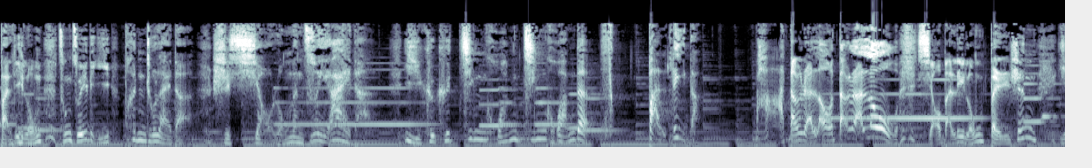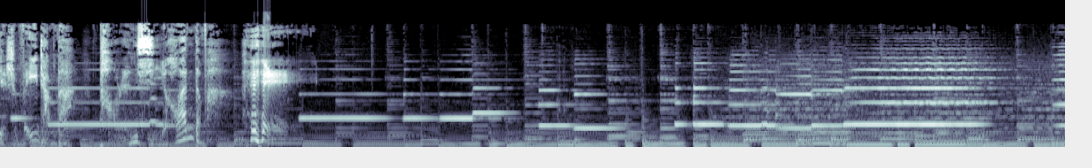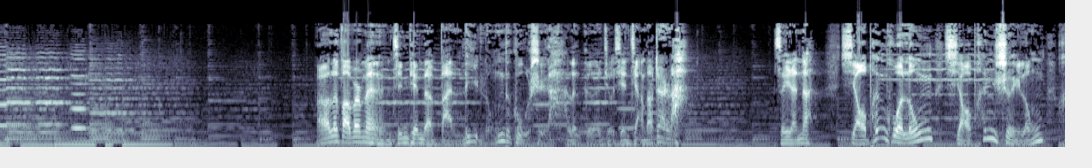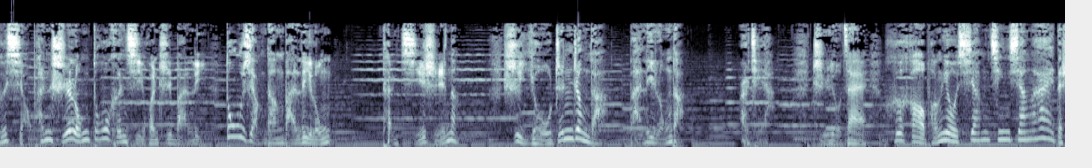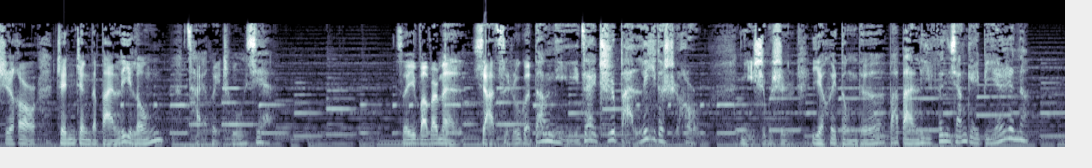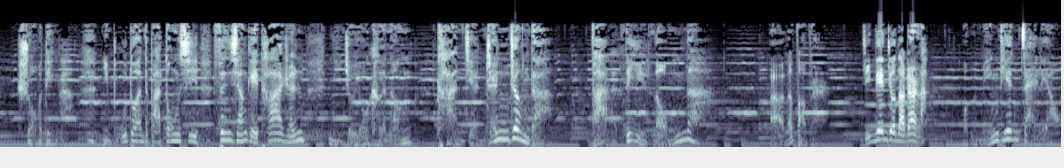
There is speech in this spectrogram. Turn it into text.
板栗龙从嘴里喷出来的是小龙们最爱的一颗颗金黄金黄的板栗的。啊，当然喽，当然喽，小板栗龙本身也是非常的讨人喜欢的嘛，嘿嘿。好了，宝贝们，今天的板栗龙的故事啊，乐哥就先讲到这儿了。虽然呢，小喷火龙、小喷水龙和小喷石龙都很喜欢吃板栗，都想当板栗龙，但其实呢，是有真正的板栗龙的，而且呀，只有在和好朋友相亲相爱的时候，真正的板栗龙才会出现。所以，宝贝儿们，下次如果当你在吃板栗的时候，你是不是也会懂得把板栗分享给别人呢？说不定啊，你不断的把东西分享给他人，你就有可能看见真正的板栗龙呢。好了，宝贝儿，今天就到这儿了，我们明天再聊。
